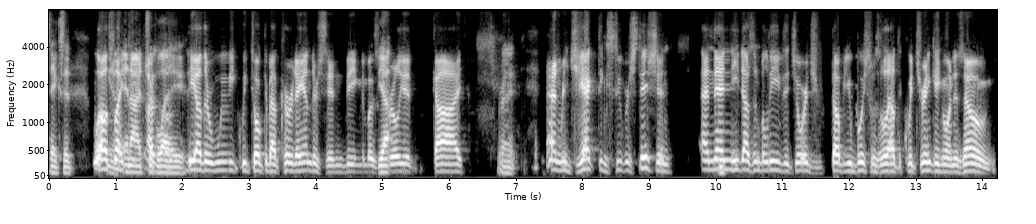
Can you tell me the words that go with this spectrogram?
takes it Well, it's know, like NIAAA. uh, the other week we talked about Kurt Andersen being the most Yeah. brilliant guy right. and rejecting superstition. And then he doesn't believe that George W. Bush was allowed to quit drinking on his own.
